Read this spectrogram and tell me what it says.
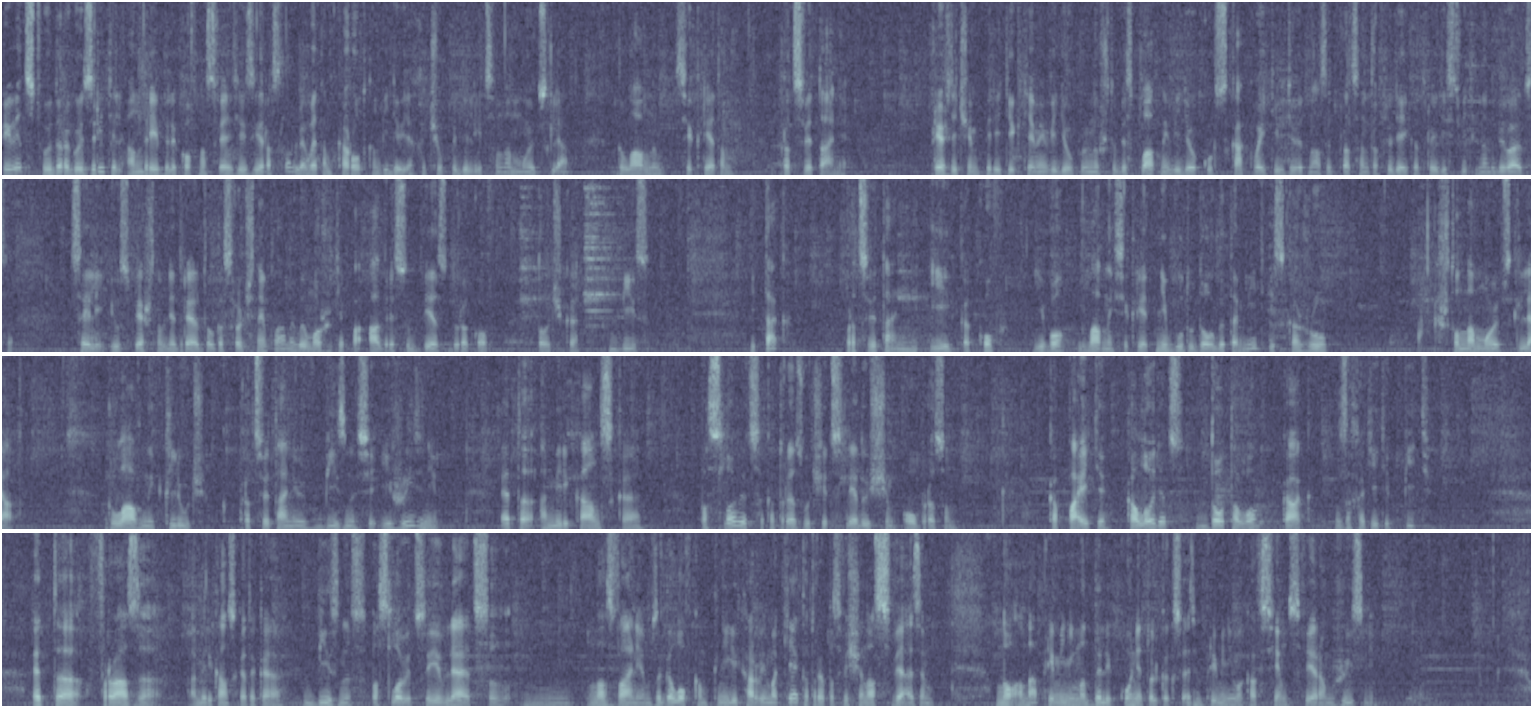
Приветствую, дорогой зритель, Андрей Беляков на связи из Ярославля. В этом коротком видео я хочу поделиться, на мой взгляд, главным секретом процветания. Прежде чем перейти к теме видео, упомяну, что бесплатный видеокурс «Как войти в 19% людей, которые действительно добиваются целей и успешно внедряют долгосрочные планы» вы можете по адресу бездураков.biz. Итак, процветание и каков его главный секрет. Не буду долго томить и скажу что, на мой взгляд, главный ключ к процветанию в бизнесе и жизни – это американская пословица, которая звучит следующим образом. Копайте колодец до того, как захотите пить. Эта фраза, американская такая бизнес-пословица, является названием, заголовком книги Харви Маке, которая посвящена связям но она применима далеко не только к связям, применима ко всем сферам жизни.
